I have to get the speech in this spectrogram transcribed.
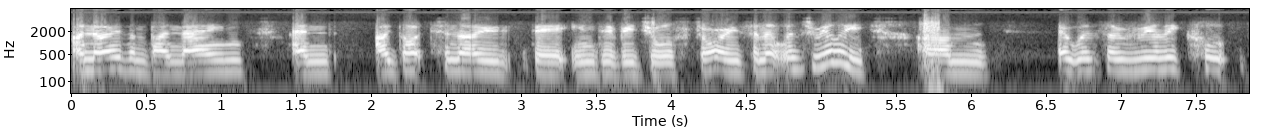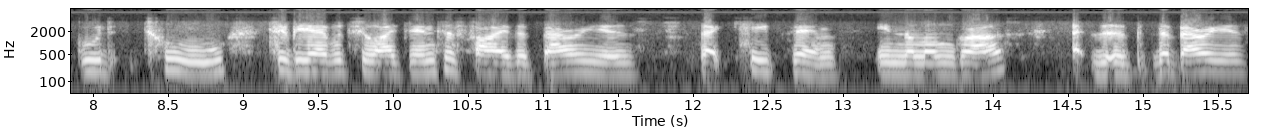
I know them by name and I got to know their individual stories and it was really, um, it was a really cool, good tool to be able to identify the barriers that keep them in the long grass, the, the barriers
